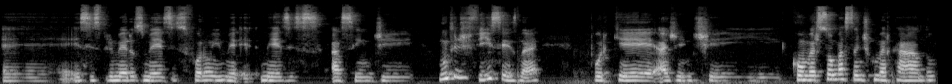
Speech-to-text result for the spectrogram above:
é, esses primeiros meses foram meses assim de muito difíceis, né? Porque a gente conversou bastante com o mercado,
